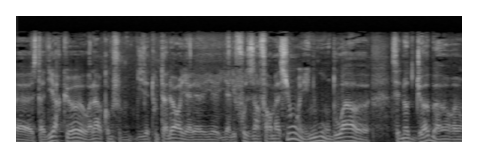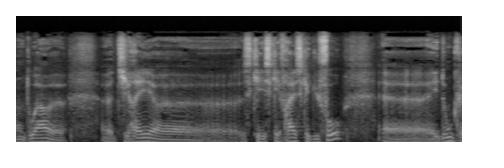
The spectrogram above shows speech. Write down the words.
C'est-à-dire que, voilà, comme je vous disais tout à l'heure, il, il, y a les fausses informations et nous, on doit, c'est notre job, hein, on doit tirer ce qui est ce qui est vrai, ce qui est du faux. et donc,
